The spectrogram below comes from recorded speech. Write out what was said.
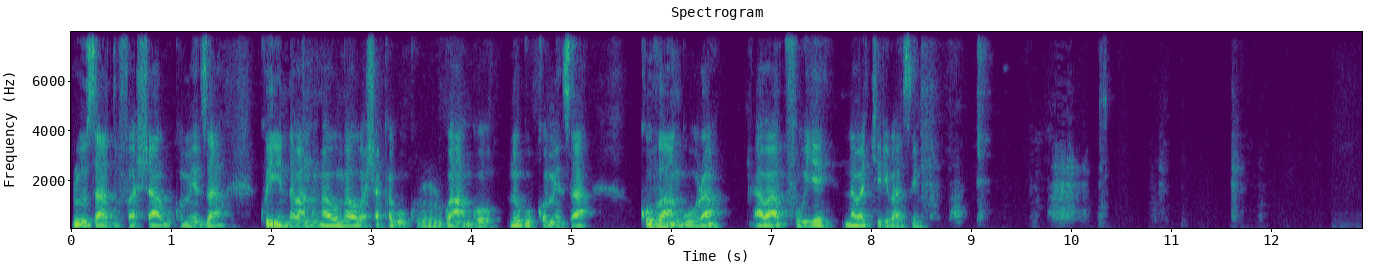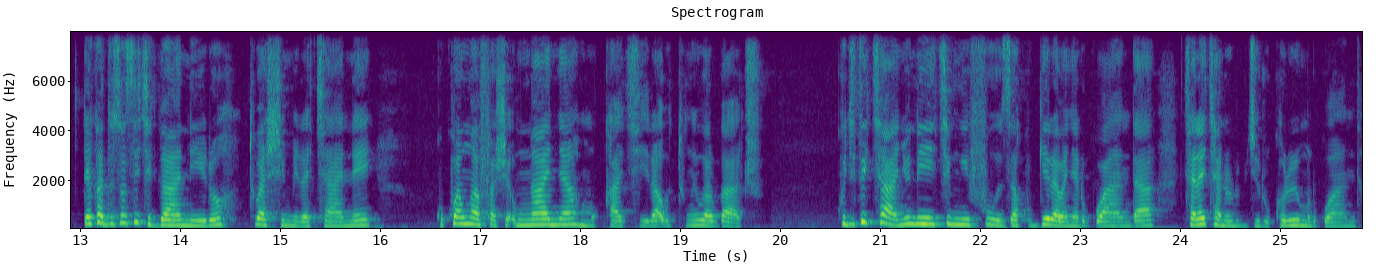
ruzadufasha gukomeza kwirinda abantu nk'abo ngabo bashaka gukurura urwango no gukomeza kuvangura abapfuye n'abakiri bazima. Reka dusoze ikiganiro tubashimira cyane. Ku kuba mwafashe umwanya mukakira ubutumwa bwacu. Ku giti cyanyu ni iki mwifuza kubwira abanyarwanda cyane cyane urubyiruko ruri mu rwanda?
